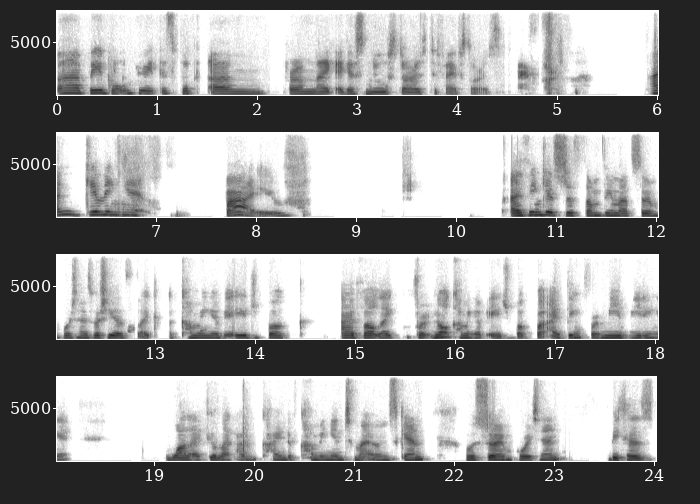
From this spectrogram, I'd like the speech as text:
uh babe what would you rate this book um from like i guess no stars to five stars i'm giving it five. I think it's just something that's so important, especially as like a coming of age book. I felt like for not coming of age book, but I think for me reading it while I feel like I'm kind of coming into my own skin was so important because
